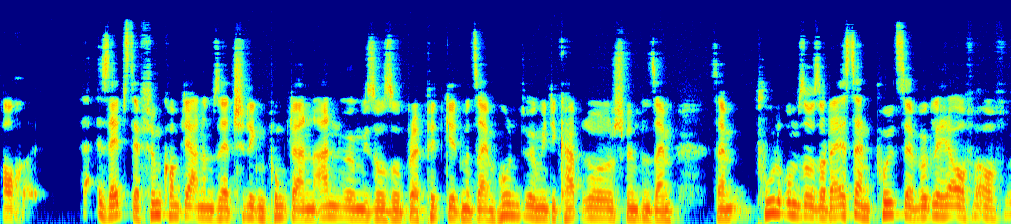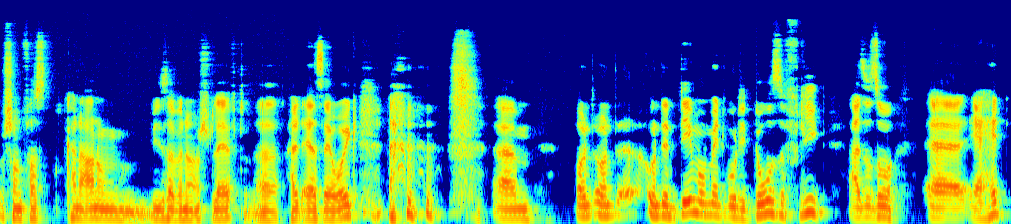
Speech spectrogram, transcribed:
auch selbst der Film kommt ja an einem sehr chilligen Punkt dann an, irgendwie so, so Brad Pitt geht mit seinem Hund, irgendwie DiCaprio schwimmt in seinem seinem Pool rum, so, so, da ist ein Puls, der wirklich auf, auf schon fast, keine Ahnung, wie ist er, wenn er schläft, äh, halt er ist sehr ruhig. ähm, und, und, und in dem Moment, wo die Dose fliegt, also so, äh, er hätte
